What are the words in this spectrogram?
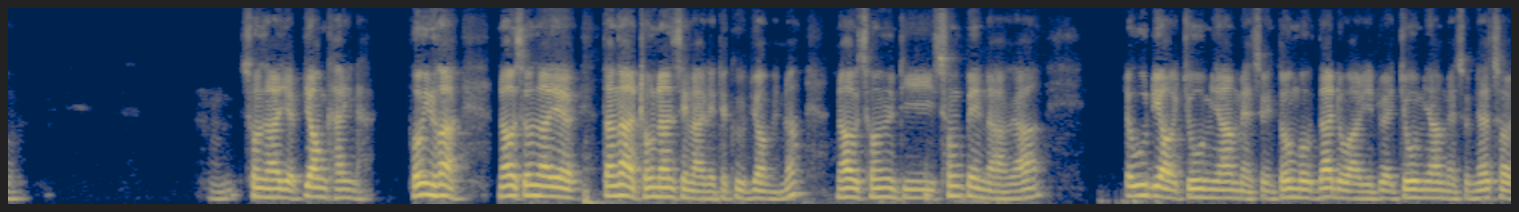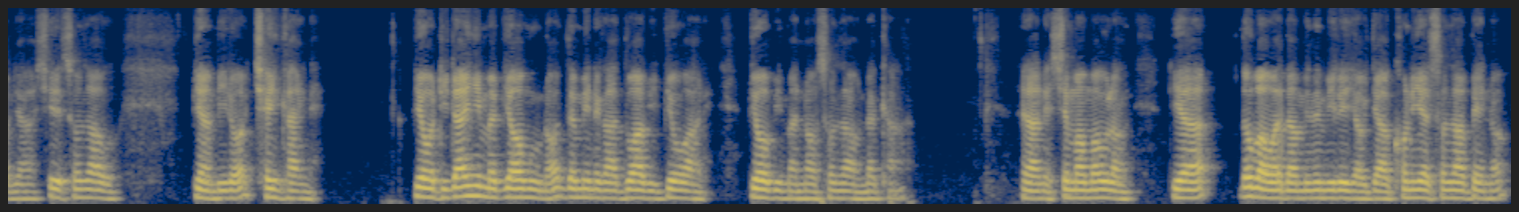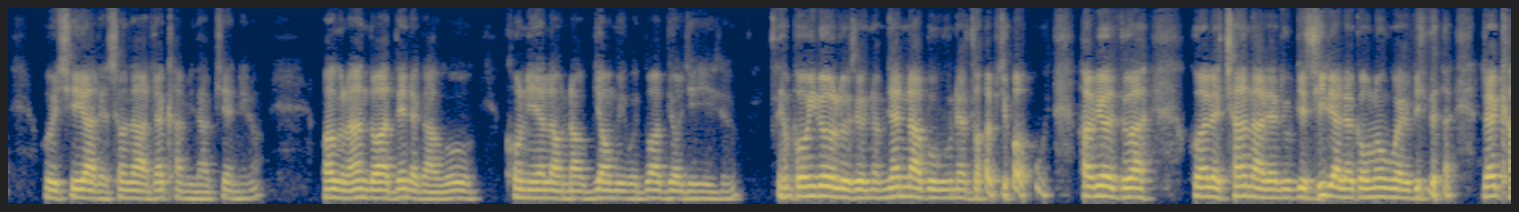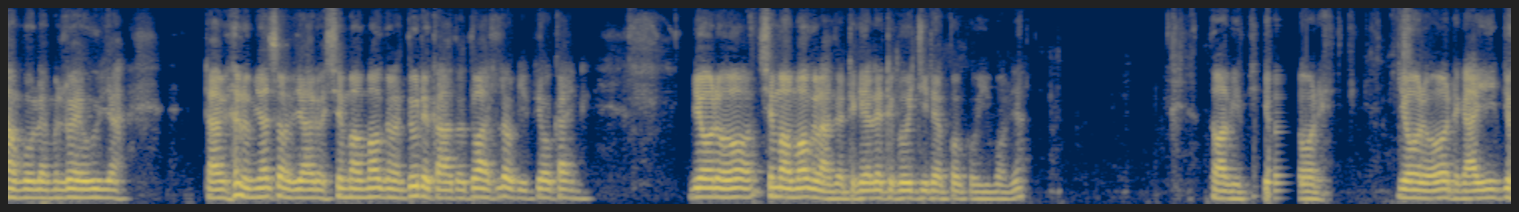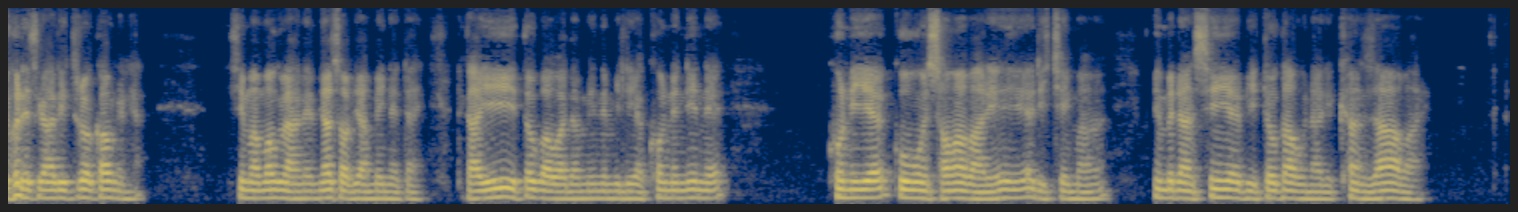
ဆွမ်းစားရပြောင်းခိုင်းတာဘုန်းကြီးတို့ကနောက်ဆွမ်းစားရတန်ခါထုံတန်းစင်လာတဲ့တခုပြောမယ်နော် နောက်ဆုံးဒီဆုံးပင်တာကတဦးတယောက်ကြိုးများမယ်ဆိုရင်သုံးဖို့တတ္တဝါတွေအတွက်ကြိုးများမယ်ဆိုမြတ်စွာဘုရားရှေ့ဆွမ်းစားကိုပြန်ပြီးတော့ချိန်ခိုင်းတယ်ပြောဒီတိုင်းကြီးမပြောဘူးเนาะသမင်တကသွားပြီးပြောရတယ်ပြောပြီးမှနောက်ဆွမ်းစားကိုလက်ခံအဲ့ဒါနဲ့ရှင်မောင်မဟုတ်လောင်ဒီကသောဘဝတ္တမင်းသမီးလေးယောက်ျား9ရက်ဆွမ်းစားပင်တော့ဟိုရှိရတဲ့ဆွမ်းစားလက်ခံပြီးသားဖြစ်နေတော့မောကလန်သွားတဲ့တကကို9ရက်လောက်နောက်ပြောင်းပြီးကိုသွားပြောကြည့်ဆို ဘုန်းကြီးတို့လို့ဆိုတော့မျက်နှာပူပူနဲ့သွားပြောဘာပြောသူကဟိုကလည်းချမ်းသာတဲ့လူပစ္စည်းတွေလည်းအကုန်လုံးဝယ်ပြီးသားလက်ခံဖို့လည်းမလွယ်ဘူးဗျာဒါပဲလို့မြတ်စွာဘုရားတော့ရှင်မမောကလန်သူတကာဆိုသွားလှုပ်ပြီးပြောခိုင်းတယ်ပြောတော့ရှင်မမောကလန်ဆိုတကယ်လည်းတကူကြည့်တဲ့ပုံကိုကြီးပေါ့ဗျာသွားပြီးပြောတယ်ပြောတော့တခါကြီးပြောတဲ့စကားလေးတော်တော်ကောင်းတယ်ဗျာရှင်မမောကလန်လည်းမြတ်စွာဘုရားမိတ်တဲ့အတိုင်းတခါကြီးသုတ်ဘဝဒမင်းသမီးလေးက9နှစ်နဲ့ ခုနှစ်ရက်ကိုဝင်ဆောင်ရပါတယ်အဲ့ဒီချိန်မှာအင်ပဒန်ဆင်းရဲပြီးဒုက္ခဝနာတွေခံစားရပါတယ်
